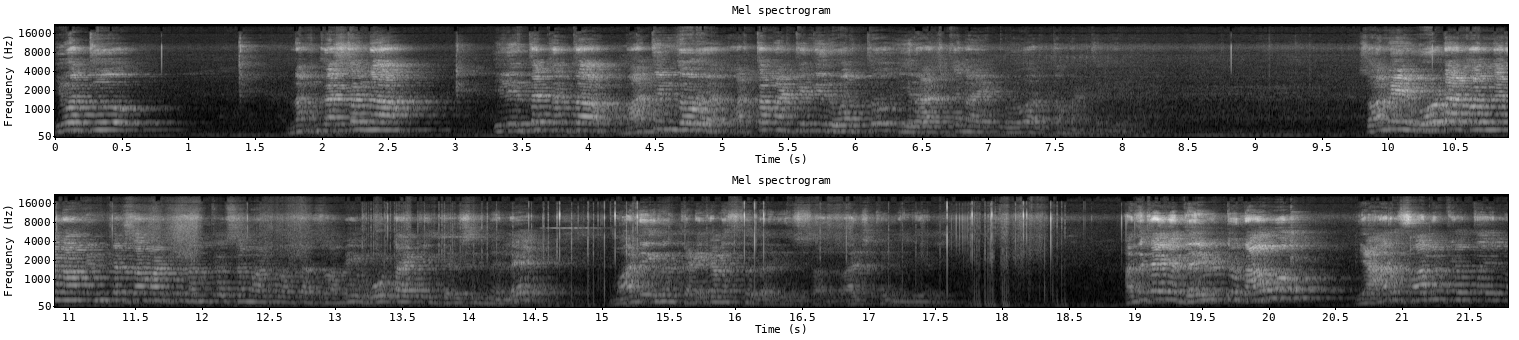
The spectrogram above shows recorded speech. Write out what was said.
ಇವತ್ತು ನಮ್ಮ ಕಷ್ಟನ ಇಲ್ಲಿ ಇರ್ತಕ್ಕಂಥ ಮಾಧ್ಯಮದವರು ಅರ್ಥ ಮಾಡ್ಕೊಂಡಿದ್ರು ಹೊತ್ತು ಈ ರಾಜಕೀಯ ನಾಯಕರು ಅರ್ಥ ಮಾಡ್ಕೊಂಡಿದ್ರು ಸ್ವಾಮಿ, ಓಟ್ ಹಾಕೋದ್ಮೇಲೆ ನಾವು ನಿಮ್ಮ ಕೆಲಸ ಮಾಡ್ತೀವಿ ನಮ್ಮ ಕೆಲಸ ಮಾಡ್ತೀವಿ ಅಂತ ಸ್ವಾಮಿ ಓಟ್ ಹಾಕಿ ಗೆಲ್ಸಿದ ಮೇಲೆ ಮಾದಿಗರನ್ನ ಕಡೆಗಣಿಸ್ತದೆ ಈ ರಾಜಕೀಯ ಮೀಡಿಯಲ್ಲಿ ಅದಕ್ಕಾಗಿ ದಯವಿಟ್ಟು ನಾವು ಯಾರು ಪಾಲು ಕೇಳ್ತಾ ಇಲ್ಲ,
